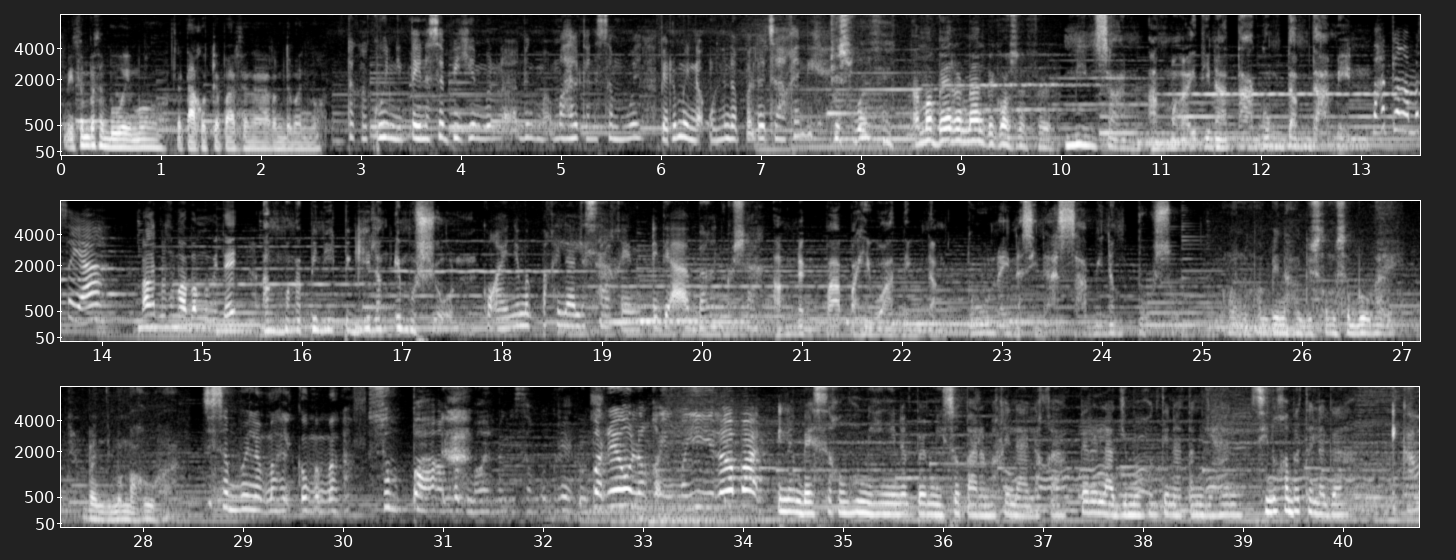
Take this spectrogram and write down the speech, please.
Minsan ba sa buhay mo, natakot ka para sa nararamdaman mo? Tagal ko hinintay na sabihin mo na nagmamahal ka na Samuel. Pero may nauna na pala sa akin eh. She's worth it. I'm a better man because of her. Minsan, ang mga itinatagong damdamin, Bakit ka nga masaya? Bakit masama bang umiti? ang mga pinipigilang emosyon, Kung ayaw niya magpakilala sa akin, ay di aabangan ko siya. ang nagpapahiwatig ng tunay na sinasabi ng puso. Kung ano pang pinakagusto mo sa buhay, yung ba hindi mo makuha? Si Samuel ang mahal ko, Mama. Sumpa ang magmahal ng isang obrero. Pareho lang kayong mahihirapan. Ilang beses akong humihingi ng permiso para makilala ka, pero lagi mo akong tinatanggihan. Sino ka ba talaga? Ikaw?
